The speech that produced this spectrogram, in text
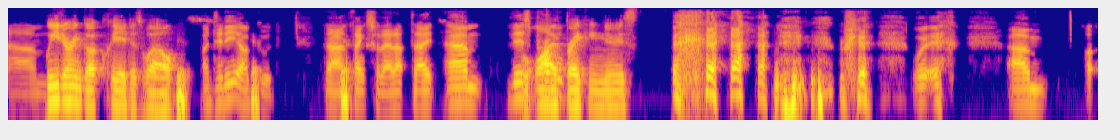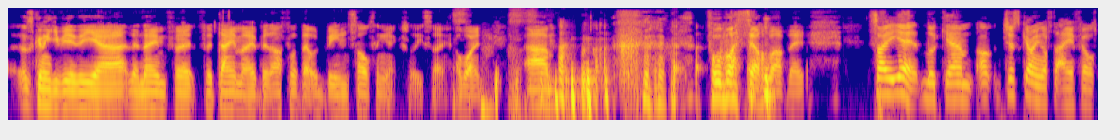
Um, Weitering got cleared as well. Oh, did he? Oh, good. Uh, Yeah. Thanks for that update. Um, there's Live probably. breaking news. Um, I was going to give you the uh, the name for, for Damo, but I thought that would be insulting actually, so I won't. Um, pull myself up there. So yeah, look, um, uh, just going off the AFL's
